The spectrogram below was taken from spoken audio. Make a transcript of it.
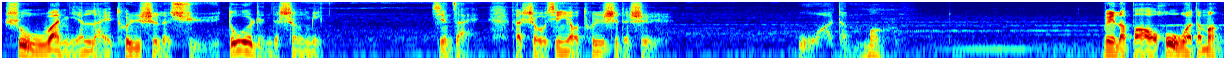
数万年来吞噬了许多人的生命。现在，它首先要吞噬的是我的梦。为了保护我的梦，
